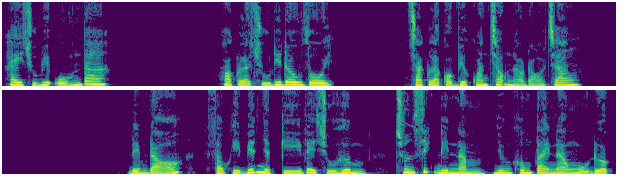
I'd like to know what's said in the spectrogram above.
Hay chú bị ốm ta? Hoặc là chú đi đâu rồi? Chắc là có việc quan trọng nào đó chăng? Đêm đó, sau khi viết nhật ký về chú Hừm, Chun Sik đi nằm nhưng không tài nào ngủ được.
